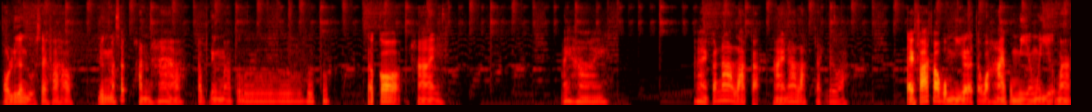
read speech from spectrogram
เอาเรื่องอยู่สายฟ้าเทาดึงมาสักพันห้าวะถ้าดึงมาปุ๊บปุ๊บปุ๊บแล้วก็ไฮไม่ไฮ ไฮก็น่ารักอะไฮน่ารักจัดเลยว่ะสายฟ้าเทาผมมีแล้วแต่ว่าไฮผมมียังไม่เยอะมาก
